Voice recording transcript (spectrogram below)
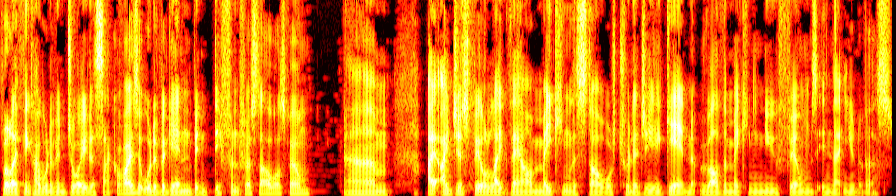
But I think I would have enjoyed a sacrifice. It would have again been different for a Star Wars film. Um, I, I just feel like they are making the Star Wars trilogy again rather than making new films in that universe.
